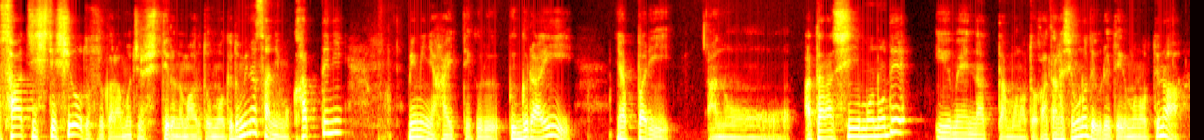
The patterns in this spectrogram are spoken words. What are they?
サーチして知ろうとするからもちろん知ってるのもあると思うけど、皆さんにも勝手に耳に入ってくるぐらい、やっぱり、あの、新しいもので有名になったものとか、新しいもので売れているものっていうのは、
